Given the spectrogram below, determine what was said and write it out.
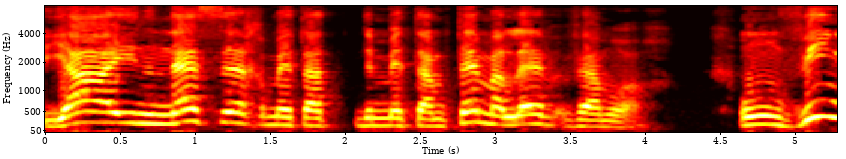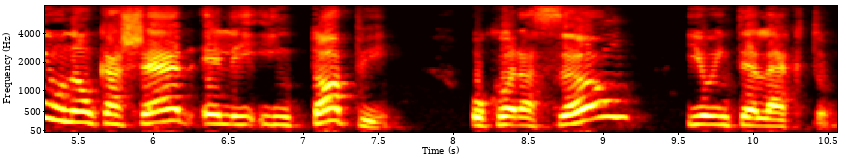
Yain neser metamtem alev ve'amor. Um vinho não kasher, ele entope o coração e o intelecto.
